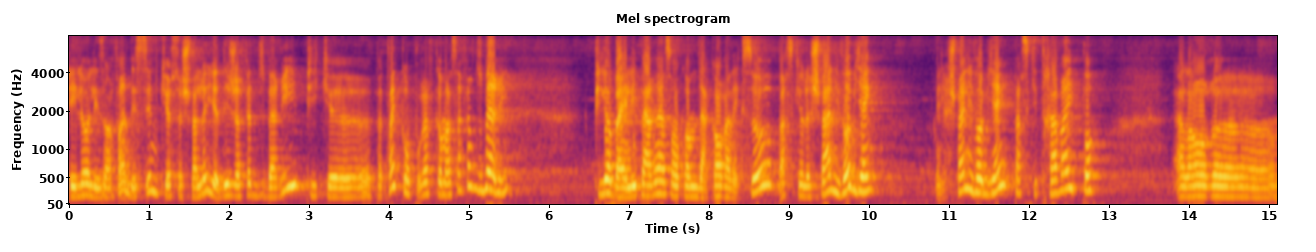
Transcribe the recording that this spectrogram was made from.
Et là, les enfants décident que ce cheval-là, il a déjà fait du baril, puis que peut-être qu'on pourrait recommencer à faire du baril. Puis là, ben, les parents sont comme d'accord avec ça, parce que le cheval, il va bien. Mais le cheval, il va bien parce qu'il travaille pas. Alors, euh,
